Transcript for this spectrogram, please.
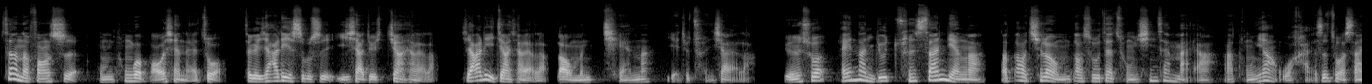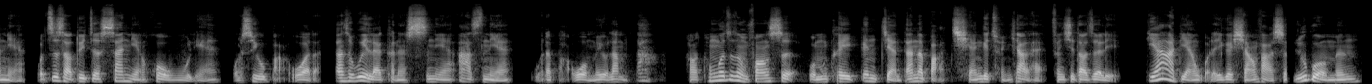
这样的方式，我们通过保险来做，这个压力是不是一下就降下来了？压力降下来了，那我们钱呢也就存下来了。有人说，哎，那你就存三年啊，那到期了我们到时候再重新再买啊，啊，同样我还是做三年，我至少对这三年或五年我是有把握的，但是未来可能十年、二十年我的把握没有那么大。好，通过这种方式，我们可以更简单的把钱给存下来。分析到这里，第二点我的一个想法是，如果我们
